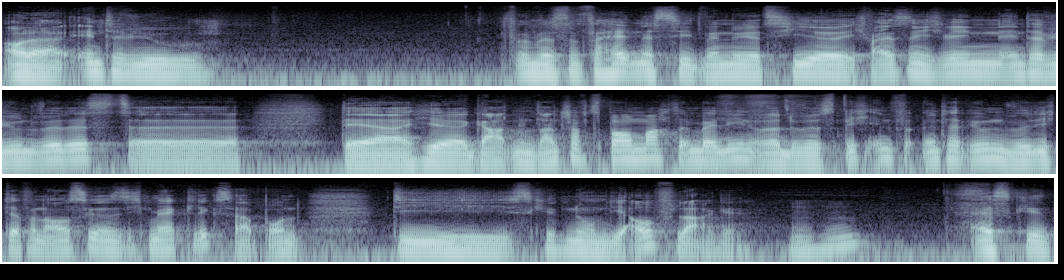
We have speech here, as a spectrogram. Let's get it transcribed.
Oder Interview, wenn man es im Verhältnis sieht, wenn du jetzt hier, ich weiß nicht, wen interviewen würdest, äh, der hier Garten- und Landschaftsbau macht in Berlin, oder du würdest mich interviewen, würde ich davon ausgehen, dass ich mehr Klicks habe. Und die, es geht nur um die Auflage. Es geht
